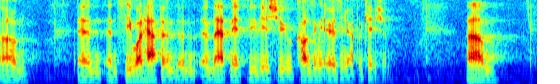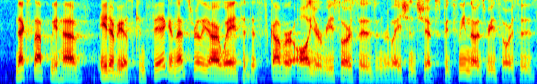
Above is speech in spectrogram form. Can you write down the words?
um, and, and see what happened, and, and that may be the issue causing the errors in your application. Um, next up, we have AWS config, and that's really our way to discover all your resources and relationships between those resources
